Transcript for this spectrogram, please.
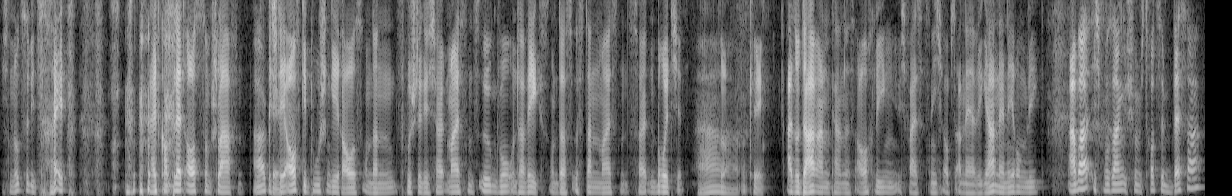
ich nutze die Zeit halt komplett aus zum Schlafen. Ah, okay. Ich stehe auf, gehe duschen, gehe raus und dann frühstücke ich halt meistens irgendwo unterwegs und das ist dann meistens halt ein Brötchen. Ah, So. okay. Also daran kann es auch liegen. Ich weiß jetzt nicht, ob es an der veganen Ernährung liegt. Aber ich muss sagen, ich fühle mich trotzdem besser.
